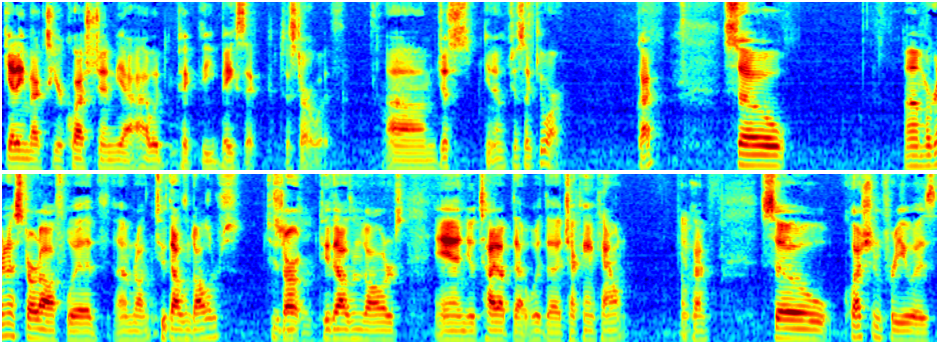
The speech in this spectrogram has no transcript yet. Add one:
getting back to your question, yeah, I would pick the basic to start with. Um, just you know, just like you are. Okay. So um, we're gonna start off with um, around two thousand dollars. Start two thousand dollars, and you'll tie up that with a checking account. Yep. Okay. So, question for you is:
